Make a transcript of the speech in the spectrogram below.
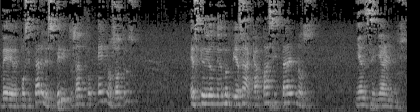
de depositar el Espíritu Santo en nosotros, es que Dios mismo empieza a capacitarnos y a enseñarnos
